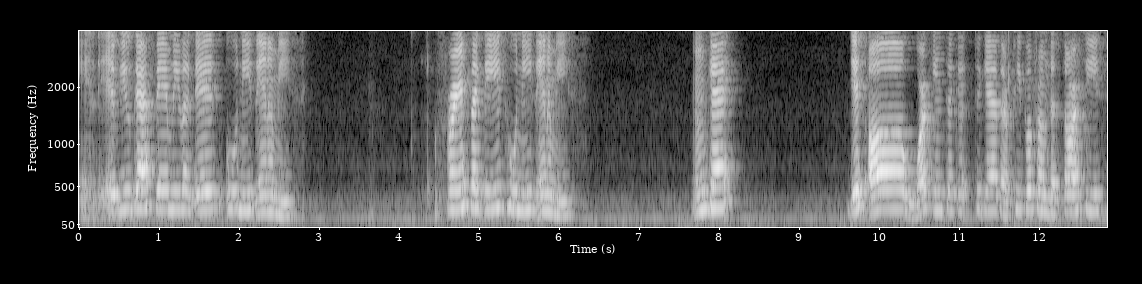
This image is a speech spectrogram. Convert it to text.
and if you got family like this, who needs enemies? friends like these who needs enemies. Okay? Just all working to together. People from the Starseeds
